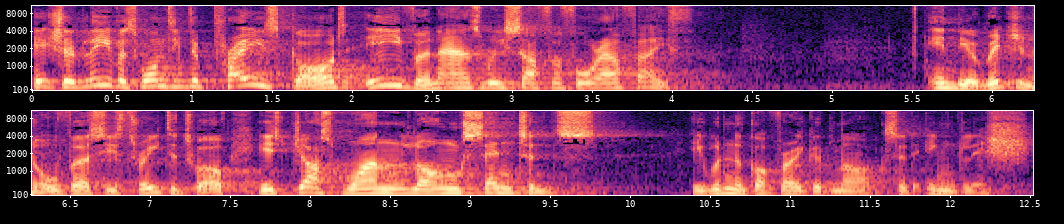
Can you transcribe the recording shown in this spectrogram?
it should leave us wanting to praise God even as we suffer for our faith. In the original, verses 3 to 12 is just one long sentence. He wouldn't have got very good marks at English.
